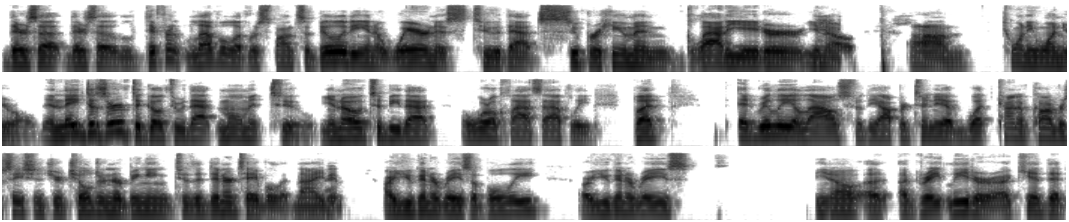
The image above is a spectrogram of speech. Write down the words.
there's a there's a different level of responsibility and awareness to that superhuman gladiator. You know. Um, 21 year old and they deserve to go through that moment too you know to be that a world class athlete but it really allows for the opportunity of what kind of conversations your children are bringing to the dinner table at night. Right. And are you going to raise a bully? Or are you going to raise, you know, a, a great leader, a kid that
